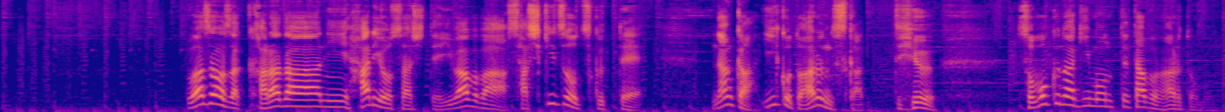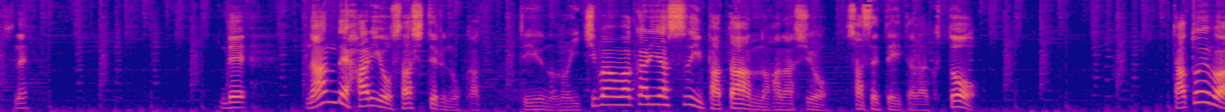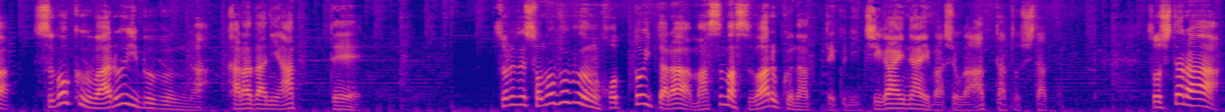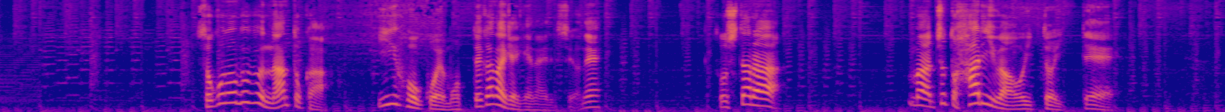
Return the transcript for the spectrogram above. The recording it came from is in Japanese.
わざわざ体に針を刺していわば刺し傷を作ってなんかいいことあるんですかっていう素朴な疑問って多分あると思うんですね。でなんで針を刺してるのかっていうのの一番分かりやすいパターンの話をさせていただくと例えばすごく悪い部分が体にあってそれでその部分ほっといたらますます悪くなっていくに違いない場所があったとしたそしたらそこの部分なんとかいい方向へ持ってかなきゃいけないですよね。そしたらまあちょっと針は置いといて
